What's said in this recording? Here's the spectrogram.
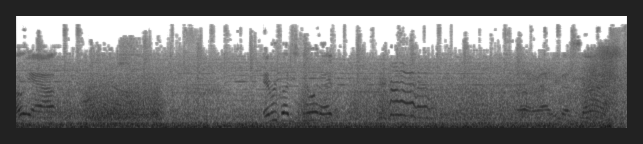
Oh yeah. Everybody's doing it. All right, yeah, got at.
